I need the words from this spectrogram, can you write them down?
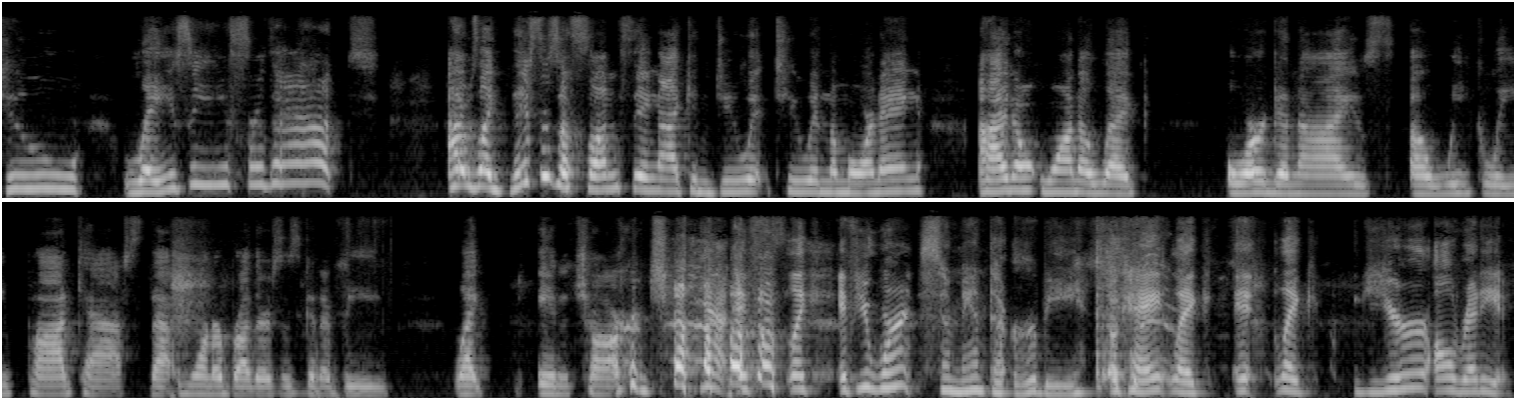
too lazy for that. I was like this is a fun thing i can do at two in the morning. I don't want to like organize a weekly podcast that warner brothers is going to be like in charge yeah, if like if you weren't Samantha Irby, okay, like it like you're already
